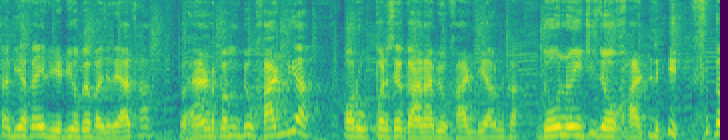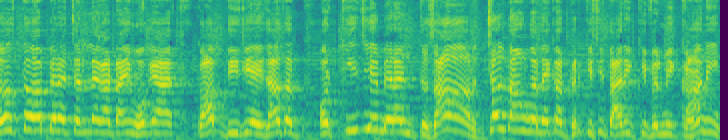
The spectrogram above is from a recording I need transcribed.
तब यह कहीं रेडियो पे बज रहा था। तो हैंडपम्प भी उखाड़ लिया। और ऊपर से गाना भी उखाड़ लिया उनका। दोनों ही चीज़ें उखाड़ ली। दोस्तों, अब मेरे चलने का टाइम हो गया है तो आप दीजिए इजाज़त और कीजिए मेरा इंतज़ार। जल्द आऊँगा लेकर फिर किसी तारीख की फिल्मी कहानी।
